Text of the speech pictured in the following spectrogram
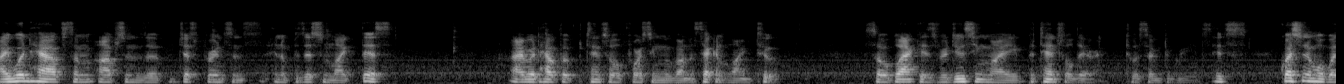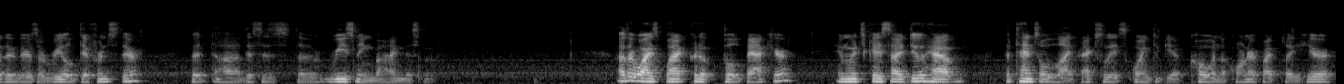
I would have some options of just for instance in a position like this, I would have a potential forcing move on the second line too. So black is reducing my potential there to a certain degree. It's, it's questionable whether there's a real difference there, but uh, this is the reasoning behind this move. Otherwise, black could have pulled back here, in which case I do have potential life. Actually, it's going to be a ko in the corner if I play here,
